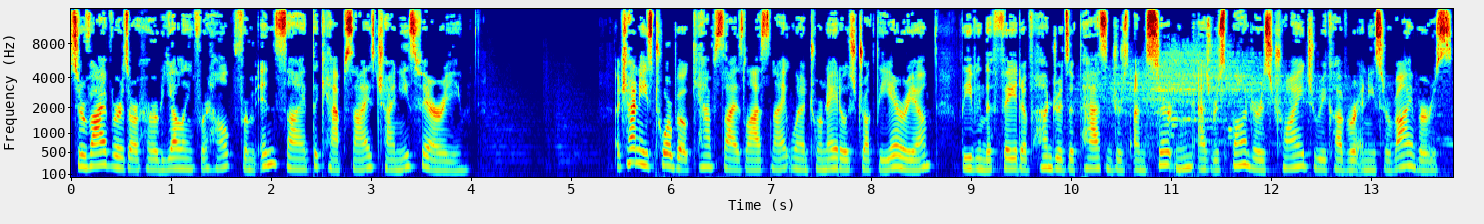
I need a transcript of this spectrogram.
Survivors are heard yelling for help from inside the capsized Chinese ferry. A Chinese tour boat capsized last night when a tornado struck the area, leaving the fate of hundreds of passengers uncertain as responders tried to recover any survivors.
